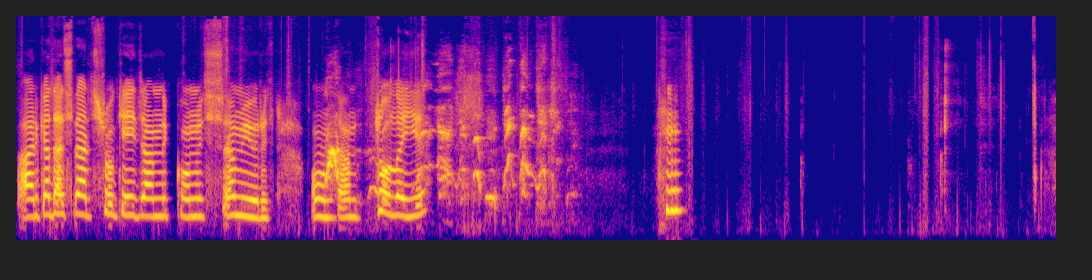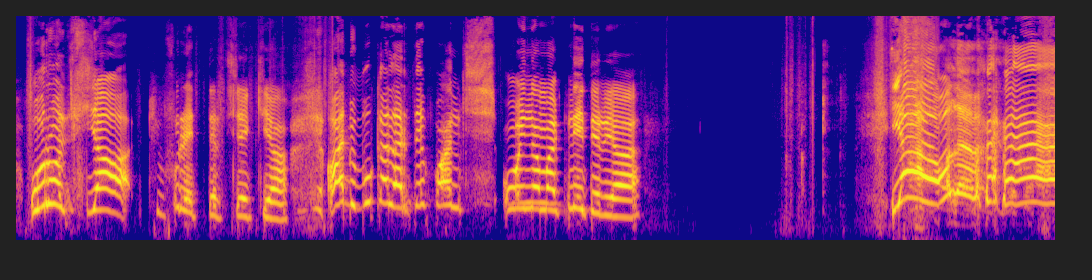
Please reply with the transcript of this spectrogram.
Arkadaşlar çok heyecanlı konuşamıyoruz. Ondan dolayı. Oruç ya. Küfür ettirecek ya. Abi bu kadar defans oynamak nedir ya? Ya oğlum.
